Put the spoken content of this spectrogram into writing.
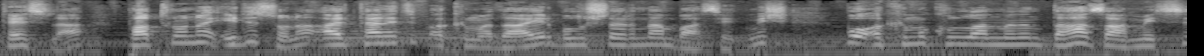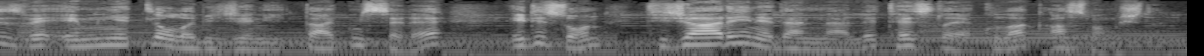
Tesla, patronu Edison'a alternatif akıma dair buluşlarından bahsetmiş, bu akımı kullanmanın daha zahmetsiz ve emniyetli olabileceğini iddia etmişse de Edison ticari nedenlerle Tesla'ya kulak asmamıştı.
